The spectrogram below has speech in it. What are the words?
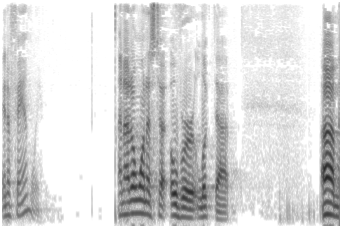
in a family. And I don't want us to overlook that. Um,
